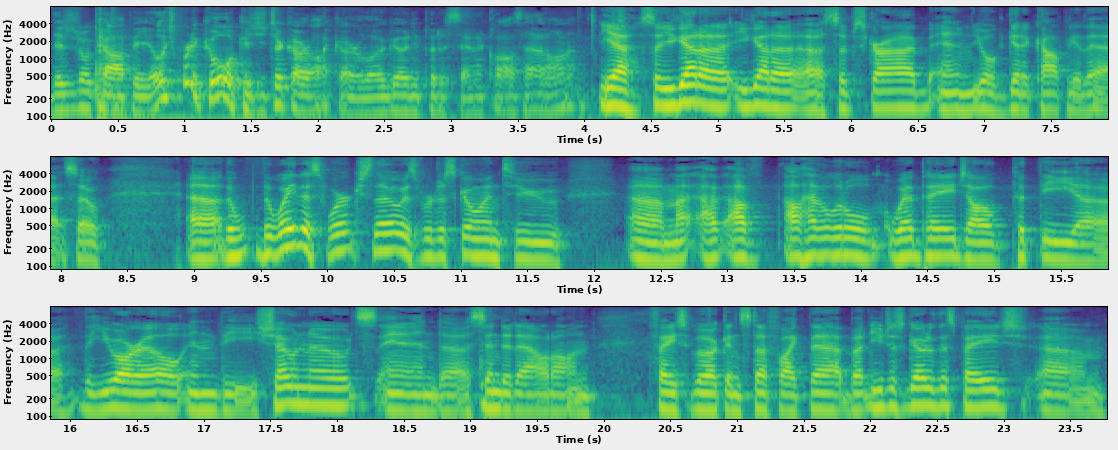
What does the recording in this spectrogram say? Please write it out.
digital copy. It looks pretty cool because you took our like our logo and you put a Santa Claus hat on it. Yeah, so you gotta you gotta uh, subscribe and you'll get a copy of that. So uh, the the way this works though is we're just going to um, I, I've I'll have a little web page. I'll put the uh, the URL in the show notes and uh, send it out on Facebook and stuff like that. But you just go to this page um,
